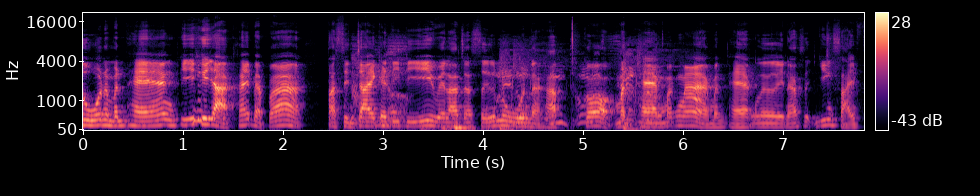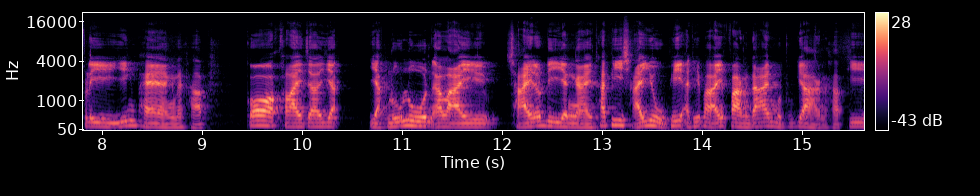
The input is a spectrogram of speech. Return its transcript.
รูนอะมันแพง พี่คืออยากให้แบบว่าตัดสินใจกันดีๆ เวลาจะซื้อรูนนะครับ ก็มันแพงมากๆ มันแพงเลยนะ ยิ่งสายฟรียิ่งแพงนะครับ ก็ใครจะอยากอยากรู้รูนอะไรใช้แล้วดียังไง ถ้าพี่ใช้อยู่พี่อธิบายให้ฟังได้หมดทุกอย่างนะครับ พี่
